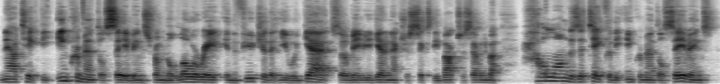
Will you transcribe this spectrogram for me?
Now take the incremental savings from the lower rate in the future that you would get. So maybe you get an extra 60 bucks or 70 bucks. How long does it take for the incremental savings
